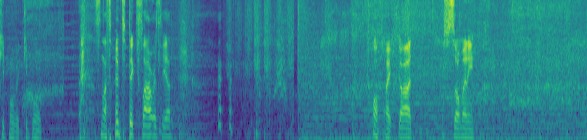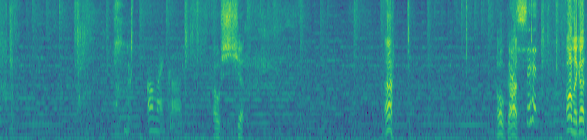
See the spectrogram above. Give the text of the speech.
Keep moving, keep moving. it's not time to pick flowers yet. oh my god. There's so many. Oh my god. Oh shit. Ah! Oh Oh god. shit. Oh my god.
